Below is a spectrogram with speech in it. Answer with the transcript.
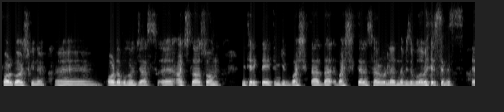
for Goals günü. E, orada bulunacağız. E, açlığa son nitelikli eğitim gibi başlıklarda başlıkların serverlarında bizi bulabilirsiniz. E,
